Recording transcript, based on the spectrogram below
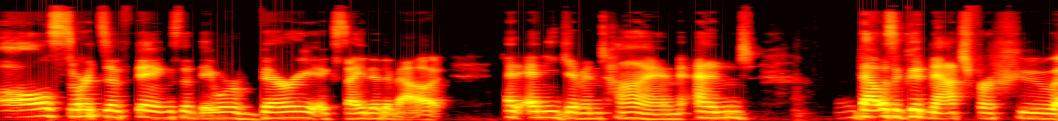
all sorts of things that they were very excited about at any given time. And that was a good match for who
